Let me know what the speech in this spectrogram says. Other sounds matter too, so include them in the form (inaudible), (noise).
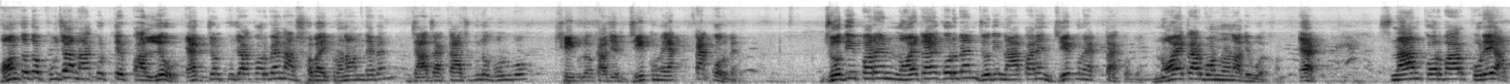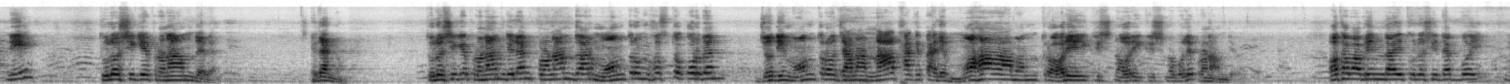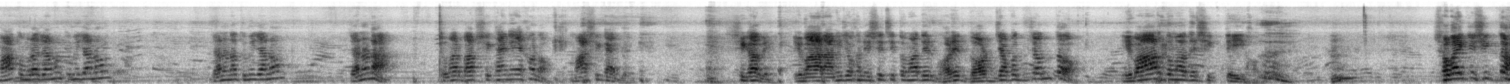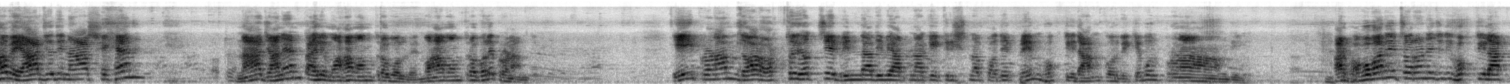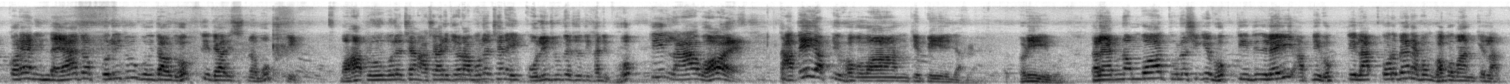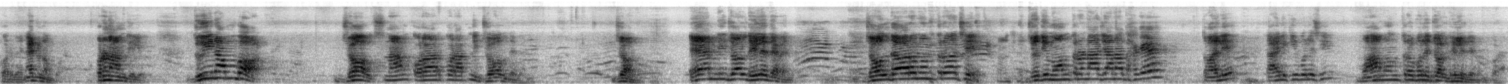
অন্তত পূজা না করতে পারলেও একজন পূজা করবেন আর সবাই প্রণাম দেবেন। যা যা কাজগুলো বলব, সেগুলো কাজের যে কোনো একটা করবেন। যদি পারেন নয়টায় করবেন, যদি না পারেন যে কোনো একটা করবেন। নয়টার বর্ণনা দেবো এখন। এক স্নান করবার পরে আপনি তুলসীকে প্রণাম দেবেন। এটা তুলসীকে প্রণাম দিলেন, প্রণাম দেওয়ার মন্ত্র মুখস্থ করবেন। যদি মন্ত্র জানা না থাকে, তাহলে মহামন্ত্র হরে কৃষ্ণ হরে কৃষ্ণ বলে প্রণাম দেবেন। অথবা বৃন্দাই তুলসী দেবই মা, তোমরা জানো? তুমি জানো? জানো না তুমি জানো? জানো না? তোমার বাপ শেখায়নি এখনও? মা শেখাইবে শেখাবে। এবার আমি যখন এসেছি তোমাদের ঘরের দরজা পর্যন্ত, এবার তোমাদের শিখতেই হবে? সবাইকে শিখতে হবে, আর যদি না শেখেন, না জানেন, তাহলে মহামন্ত্র বলবেন। মহামন্ত্র বলে প্রণাম দেবেন এই প্রণাম দেওয়ার অর্থই হচ্ছে বৃন্দা দেবী আপনাকে কৃষ্ণ পদে প্রেম ভক্তি দান করবে, কেবল প্রণাম দিলে আর ভগবানের চরণে যদি ভক্তি লাভ করেন in the of Kaliyuga without bhakti there is মুক্তি। মহাপ্রভু বলেছেন, আচার্যরা বলেছেন, এই কলিযুগে যদি খালি ভক্তি লাভ হয়, তাতেই আপনি ভগবানকে পেয়ে যাবেন। হরি বল। তাহলে এক নম্বর তুলসীকে ভক্তি দিলেই আপনি ভক্তি লাভ করবেন এবং ভগবানকে লাভ করবেন। এক নম্বর প্রণাম দিলে। দুই নম্বর জল স্নান করার পর আপনি জল দেবেন। জল এমনি জল ঢেলে দেবেন। জল দেওয়ারও মন্ত্র আছে। যদি মন্ত্র না জানা থাকে তাহলে তাহলে কি বলেছি? মহামন্ত্র বলে জল ঢেলে দেবেন গড়া।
